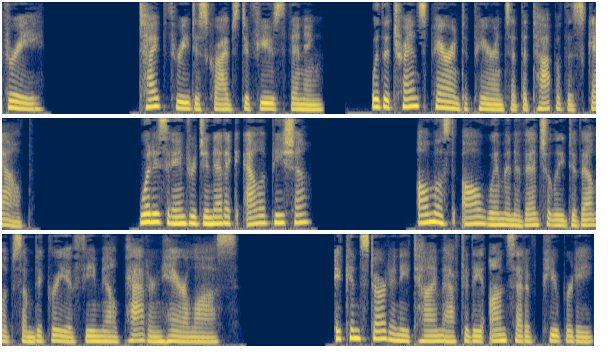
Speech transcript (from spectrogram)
3. Type 3 describes diffuse thinning, with a transparent appearance at the top of the scalp. What is androgenetic alopecia? Almost all women eventually develop some degree of female pattern hair loss. It can start any time after the onset of puberty,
